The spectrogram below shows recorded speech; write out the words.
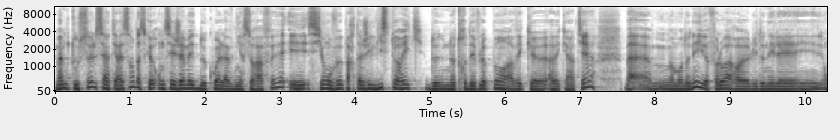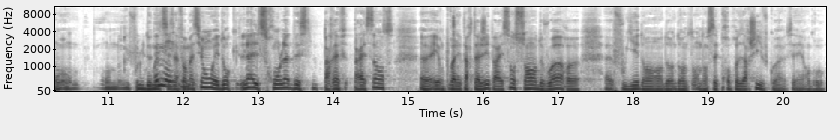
même tout seul, c'est intéressant parce qu'on ne sait jamais de quoi l'avenir sera fait, et si on veut partager l'historique de notre développement avec, euh, avec un tiers, bah, à un moment donné, il va falloir euh, lui donner les... On, on, il faut lui donner oui, ces informations et donc là elles seront là des, par, par, essence euh, et on pourra les partager par essence sans devoir euh, fouiller dans, dans, dans, dans, ses propres archives quoi. C'est en gros.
